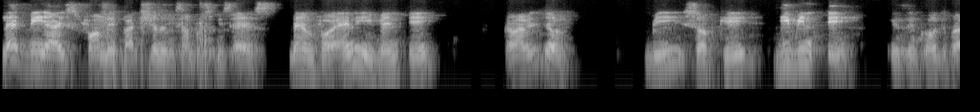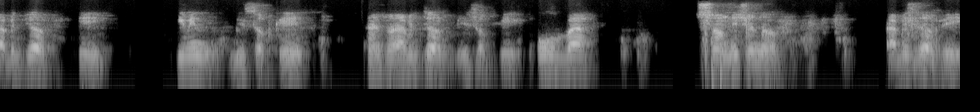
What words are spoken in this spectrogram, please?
Let BIs form a partition of sample space S. Then for any event A, probability of B sub K given A is equal to probability of A given B sub K and probability of B sub K over summation of probability of A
